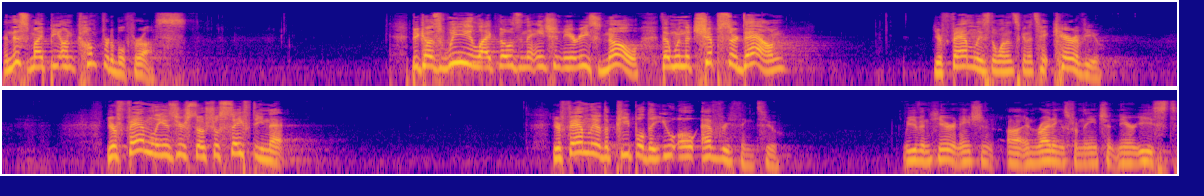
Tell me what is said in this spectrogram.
And this might be uncomfortable for us. Because we, like those in the ancient Near East, know that when the chips are down, your family is the one that's going to take care of you. Your family is your social safety net. Your family are the people that you owe everything to. We even hear in ancient uh, in writings from the ancient Near East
